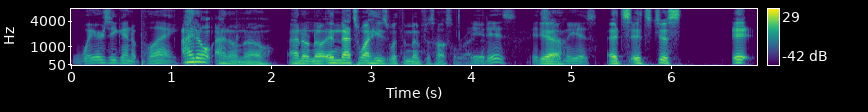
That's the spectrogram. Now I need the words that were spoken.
where's he going to play? I don't I don't know. I don't know. And that's why he's with the Memphis Hustle right It now. is. It Yeah. certainly is. It's it's just it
